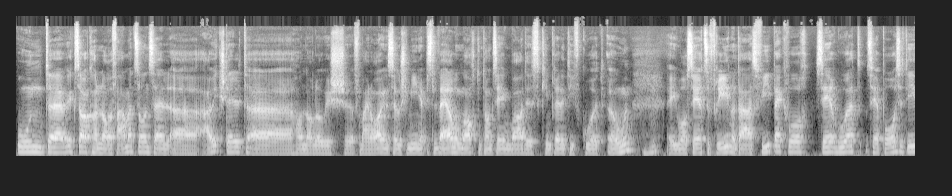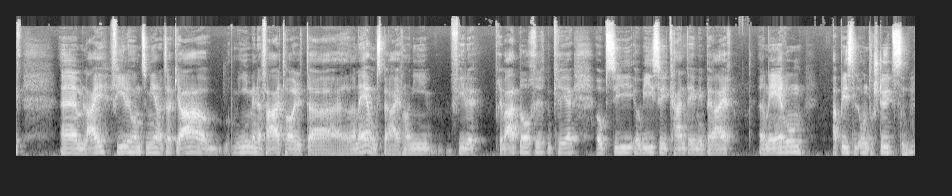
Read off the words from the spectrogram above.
Und äh, wie gesagt, habe noch auf Amazon äh, eingestellt, äh, habe noch logisch auf meiner eigenen Social Media ein bisschen Werbung gemacht und habe gesehen, wow, das kommt relativ gut an. Mhm. Ich war sehr zufrieden und auch das Feedback war sehr gut, sehr positiv. Ähm, viele haben zu mir gesagt, ja, ihm fehlt halt äh, der Ernährungsbereich. Noch nie viele Privatnachrichten gekriegt, ob, sie, ob ich sie kann im Bereich Ernährung ein bisschen unterstützen. Mhm.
